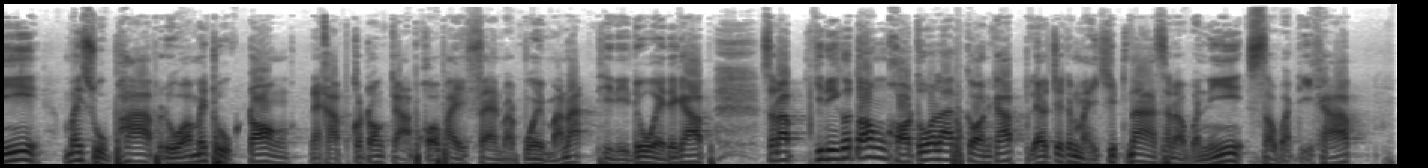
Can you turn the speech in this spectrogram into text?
นี้ไม่สุภาพหรือว่าไม่ถูกต้องนะครับ ก็ต้องกราบขออภัยแฟนบัดมวยมาณที่นี้ด้วยนะครับสำหรับทีนี้ก็ต้องขอตัวลาไปก่อนครับ แล้วเจอกันใหม่คลิปหน้าสำหรับวันนี้ สวัสดีครับ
